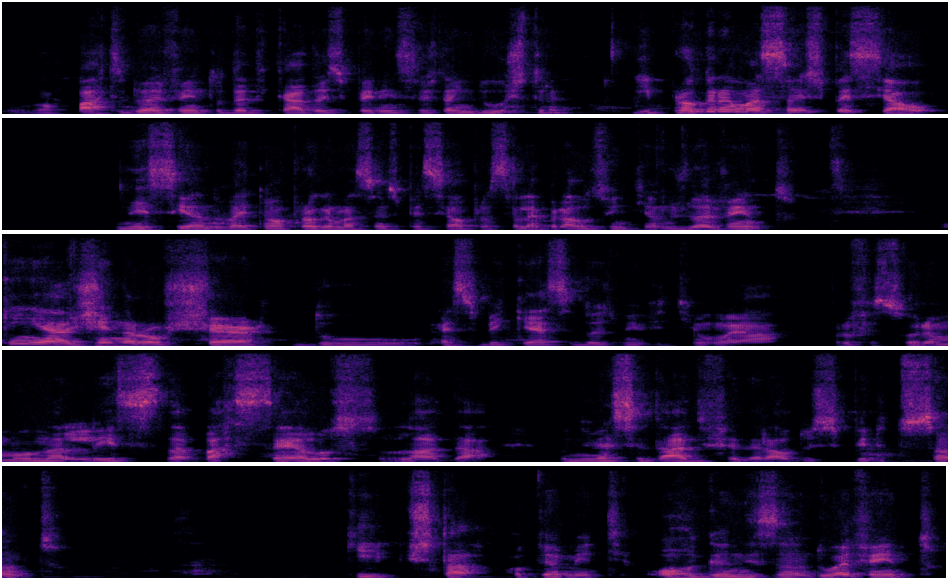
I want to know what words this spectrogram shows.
uma parte do evento dedicada a experiências da indústria, e programação especial. Nesse ano vai ter uma programação especial para celebrar os 20 anos do evento. Quem é a General Chair do SBQS 2021 é a professora Mona Lessa Barcelos, lá da Universidade Federal do Espírito Santo que está, obviamente, organizando o evento.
